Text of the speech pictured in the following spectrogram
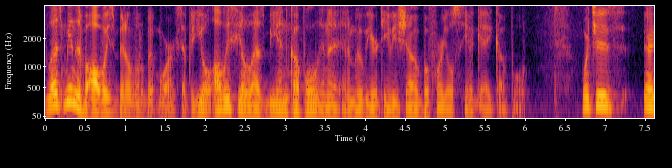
lesbians have always been a little bit more accepted. You'll always see a lesbian couple in a in a movie or TV show before you'll see a gay couple. which is uh,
